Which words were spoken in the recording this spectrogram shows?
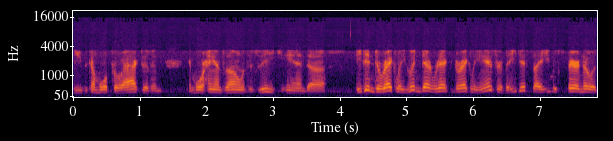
Do you become more proactive and, and more hands-on with the Zeke?" And uh, he didn't directly, he wouldn't direct, directly answer it, but he did say he would spare no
